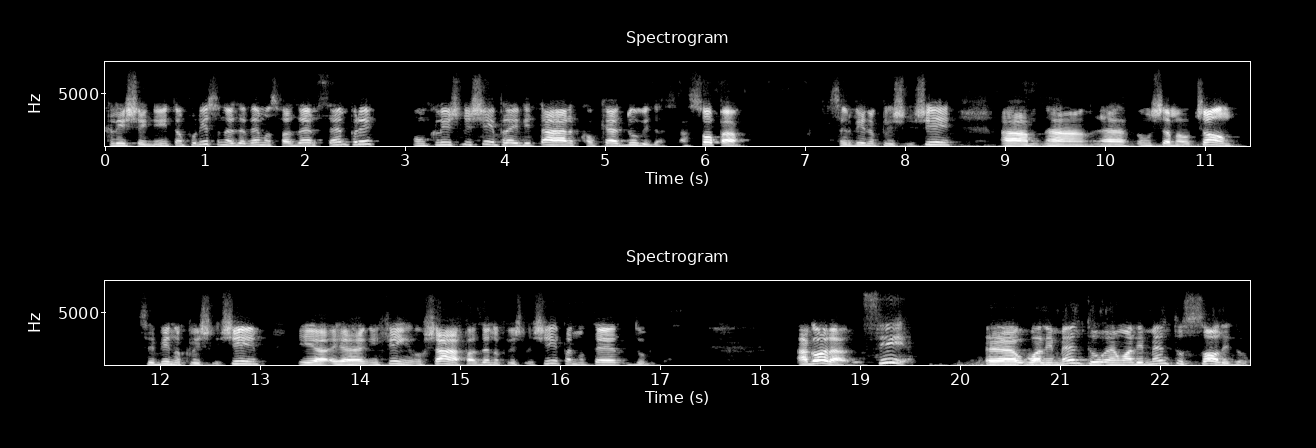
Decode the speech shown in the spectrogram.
cli sheni. Então, por isso nós devemos fazer sempre um cli shlishi para evitar qualquer dúvida. A sopa servir no cli shlishi, a, a, a, como chama o chon, servir no cli shlishi, e, e, enfim, o chá fazendo cli shlishi para não ter dúvidas. Agora, se é, o alimento é um alimento sólido.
